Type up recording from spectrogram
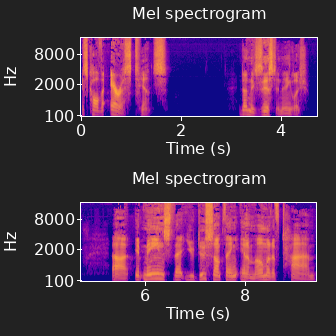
It's called the aorist tense. It doesn't exist in English. Uh, it means that you do something in a moment of time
